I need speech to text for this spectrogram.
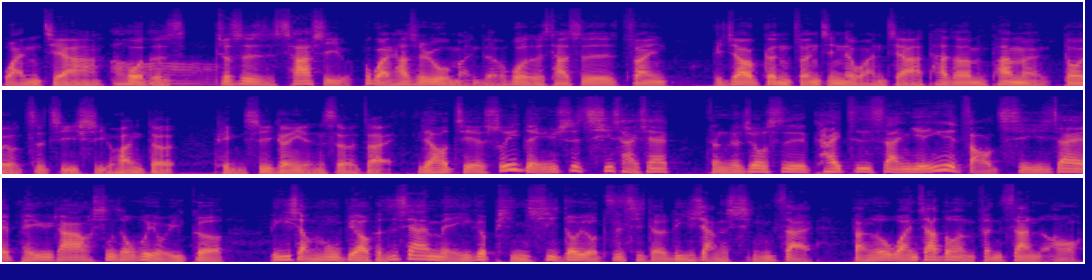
玩家，或者是就是他喜，不管他是入门的，或者是他是专。比较更专精的玩家，他都他们都有自己喜欢的品系跟颜色在了解，所以等于是七彩现在整个就是开枝散叶，因为早期在培育，大家心中会有一个理想的目标，可是现在每一个品系都有自己的理想型在，反而玩家都很分散了哦。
